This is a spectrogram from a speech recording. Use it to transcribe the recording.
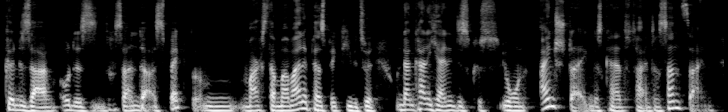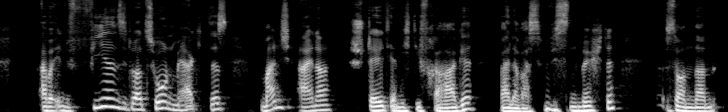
Ich könnte sagen, oh, das ist ein interessanter Aspekt, magst da mal meine Perspektive zu. Und dann kann ich in eine Diskussion einsteigen. Das kann ja total interessant sein. Aber in vielen Situationen merke ich das, manch einer stellt ja nicht die Frage, weil er was wissen möchte, sondern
